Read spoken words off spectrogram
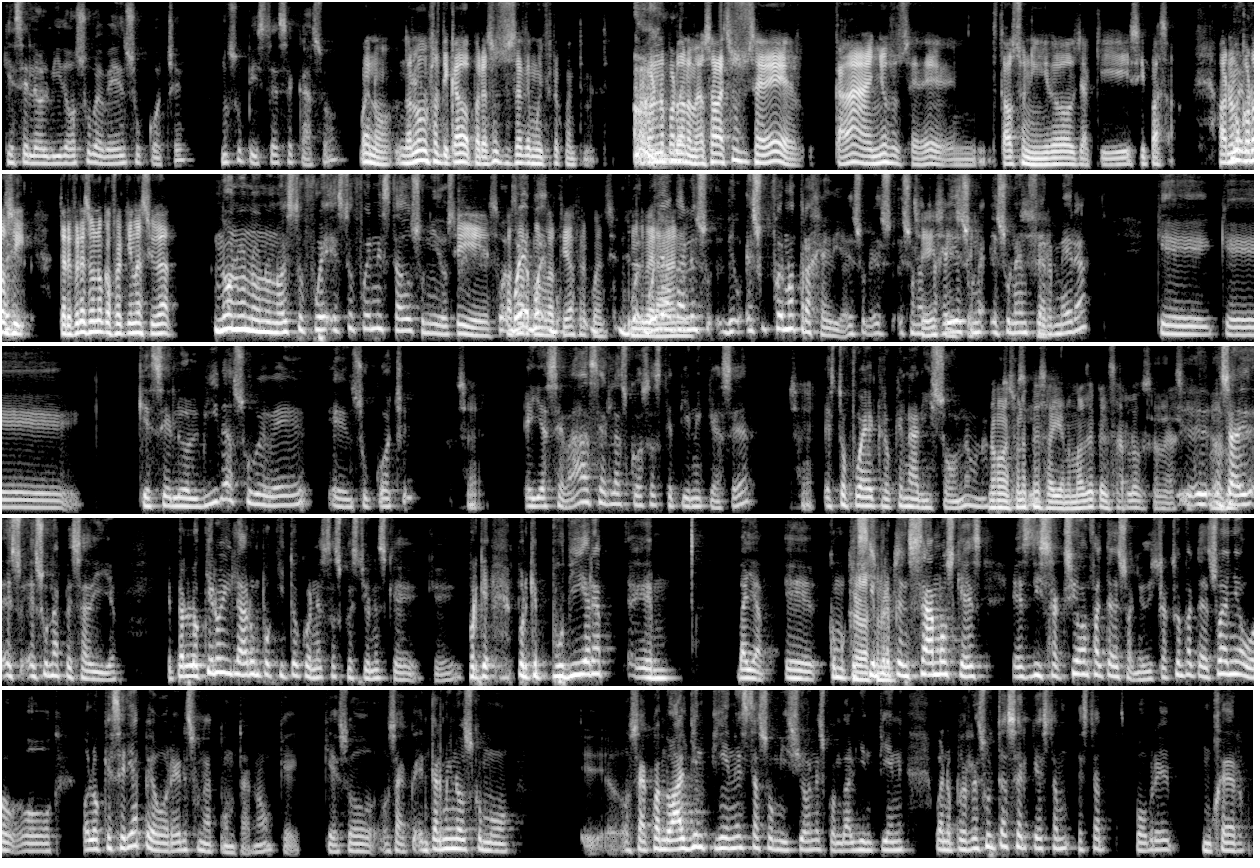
que se le olvidó su bebé en su coche? ¿No supiste ese caso? Bueno, no lo hemos platicado, pero eso sucede muy frecuentemente. no, perdóname, o sea, eso sucede cada año sucede en Estados Unidos y aquí sí pasa. Ahora no me acuerdo si te refieres a uno que fue aquí en la ciudad. No, no, no, no, no. Esto fue, esto fue en Estados Unidos. Sí, eso pasa con relativa frecuencia. Voy, a darles, digo, eso fue una tragedia. Eso es, es una tragedia. es, una, es una enfermera que, que, que se le olvida a su bebé en su coche. Ella se va a hacer las cosas que tiene que hacer esto fue, creo que en Arizona. no, es una pesadilla, nomás de pensarlo. Eh, o sea, es, es, una pesadilla. Pero lo quiero hilar un poquito con estas cuestiones que, que porque, porque pudiera, em, vaya, eh, como que siempre pensamos que es, es distracción, falta de sueño, distracción, falta de sueño, o, o, o lo que sería peor, eres una tonta, ¿no? Que, que eso, o sea, en términos como, eh, o sea, cuando alguien tiene estas omisiones, cuando alguien tiene, bueno, pues resulta ser que esta, esta pobre mujer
